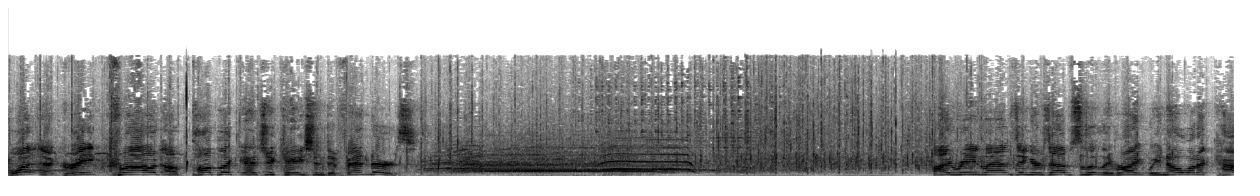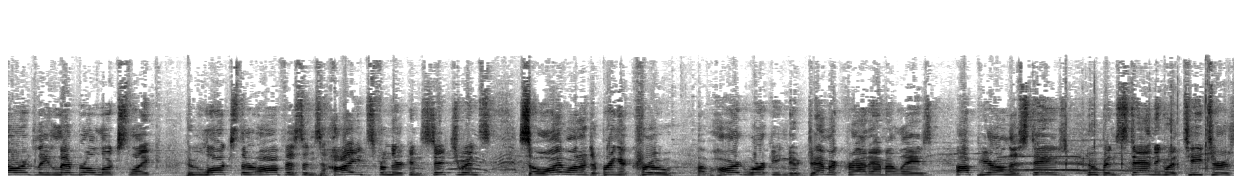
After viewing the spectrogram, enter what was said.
What a great crowd of public education defenders. Irene Lanzinger's absolutely right. We know what a cowardly liberal looks like who locks their office and hides from their constituents. So I wanted to bring a crew of hardworking New Democrat MLAs up here on the stage who've been standing with teachers,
